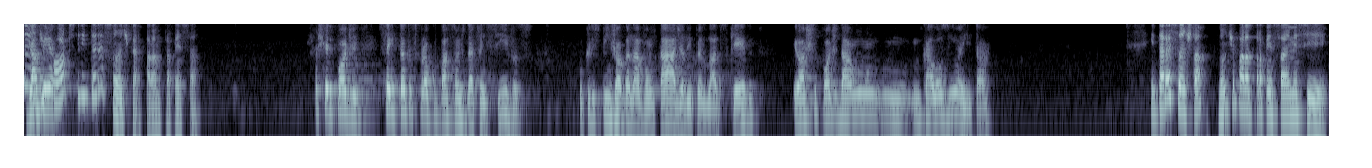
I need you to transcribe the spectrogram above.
É, já de tem... fato seria interessante, cara, para pensar. Acho que ele pode, sem tantas preocupações defensivas, o Crispim jogando à vontade ali pelo lado esquerdo, eu acho que pode dar um, um, um calorzinho aí, tá? Interessante, tá? Não tinha parado para pensar nesse,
